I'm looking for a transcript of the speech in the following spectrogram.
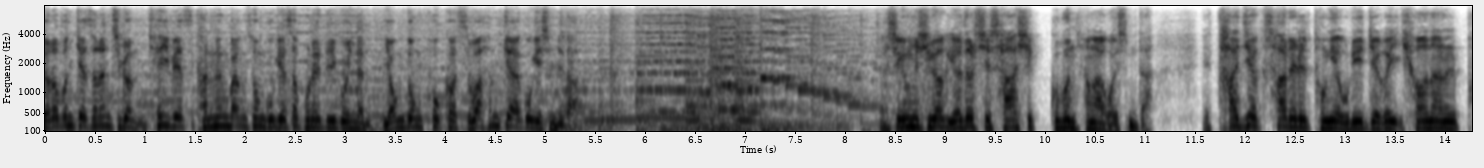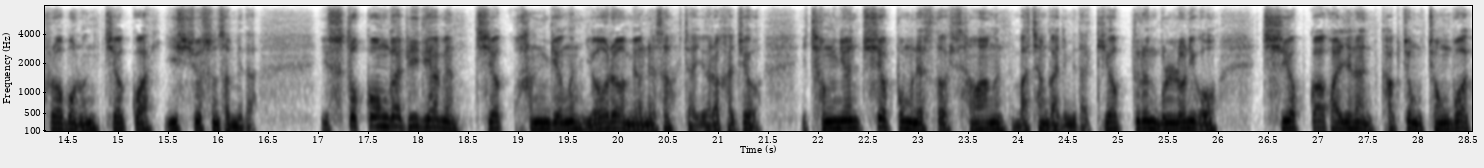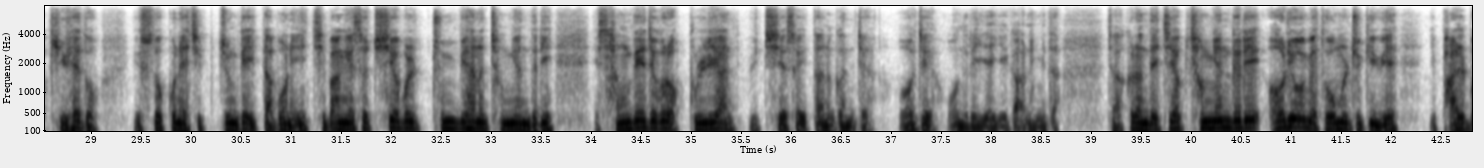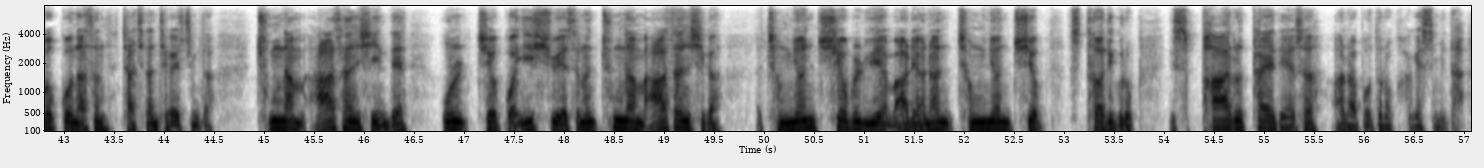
여러분께서는 지금 KBS 강릉방송국에서 보내드리고 있는 영동 포커스와 함께하고 계십니다. 자, 지금 시각 8시 49분 향하고 있습니다. 예, 타 지역 사례를 통해 우리 지역의 현안을 풀어보는 지역과 이슈 순서입니다. 이 수도권과 비교하면 지역 환경은 여러 면에서 자, 열악하죠. 이 청년 취업 부문에서도 상황은 마찬가지입니다. 기업들은 물론이고 취업과 관련한 각종 정보와 기회도 이 수도권에 집중돼 있다 보니 지방에서 취업을 준비하는 청년들이 상대적으로 불리한 위치에 서 있다는 건 이제 어제 오늘의 얘기가 아닙니다. 자, 그런데 지역 청년들의 어려움에 도움을 주기 위해 이 발벗고 나선 자치단체가 있습니다. 충남 아산시인데 오늘 지역과 이슈에서는 충남 아산시가 청년 취업을 위해 마련한 청년 취업 스터디 그룹 이 스파르타에 대해서 알아보도록 하겠습니다.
